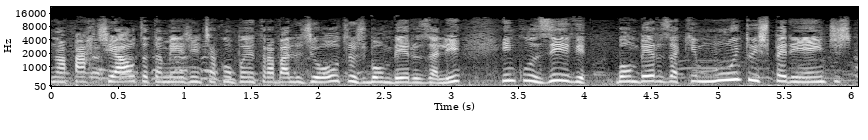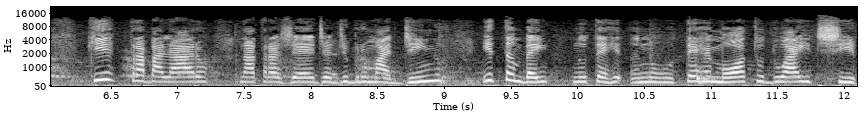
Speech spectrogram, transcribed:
Na parte alta também a gente acompanha o trabalho de outros bombeiros ali, inclusive bombeiros aqui muito experientes que trabalharam na tragédia de Brumadinho e também no, ter no terremoto do Haiti.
